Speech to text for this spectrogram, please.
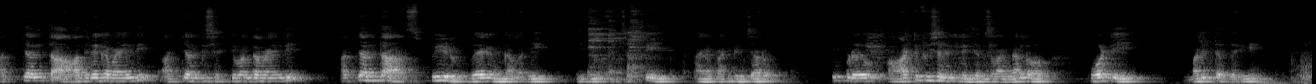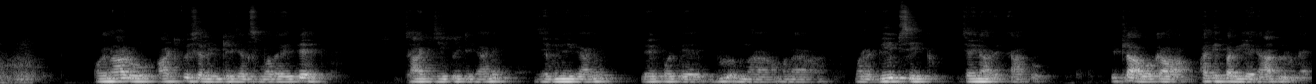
అత్యంత ఆధునికమైంది అత్యంత శక్తివంతమైంది. అత్యంత స్పీడ్ వేగం గలది. ఇది అని చెప్పి ఆయన ప్రకటించారు. ఇప్పుడు ఆర్టిఫిషియల్ ఇంటెలిజెన్స్ రంగంలో పోటీ మరింత పెరిగింది. ఒకనాడు ఆర్టిఫిషియల్ ఇంటెలిజెన్స్ మొదలైతే చాట్ జీపీటీ కానీ జెమినీ కానీ లేకపోతే బ్లూ మన- మన మన డీప్ సీక్ చైనా యాప్ ఇట్లా ఒక పది పదిహేను యాప్లు ఉన్నాయి.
